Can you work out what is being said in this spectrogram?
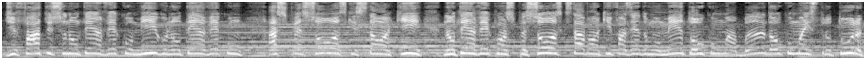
De fato, isso não tem a ver comigo, não tem a ver com as pessoas que estão aqui, não tem a ver com as pessoas que estavam aqui fazendo o momento, ou com uma banda, ou com uma estrutura.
